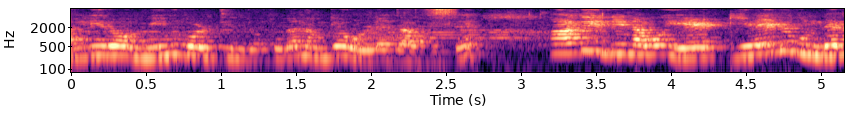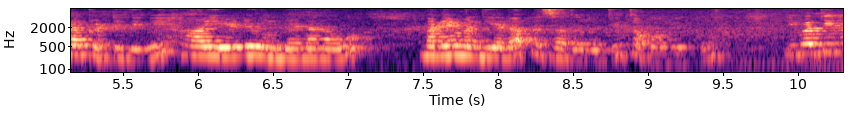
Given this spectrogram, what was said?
ಅಲ್ಲಿರೋ ಮೀನುಗಳು ತಿಂದರೂ ಕೂಡ ನಮಗೆ ಒಳ್ಳೆಯದಾಗುತ್ತೆ ಹಾಗೆ ಇಲ್ಲಿ ನಾವು ಏಳು ಉಂಡೆನ ಕಟ್ಟಿದ್ದೀವಿ ಆ ಏಳು ಉಂಡೆನ ನಾವು ಮನೆ ಮಂದಿಯೆಲ್ಲ ಪ್ರಸಾದ ರೀತಿ ತಗೋಬೇಕು. ಇವತ್ತಿನ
